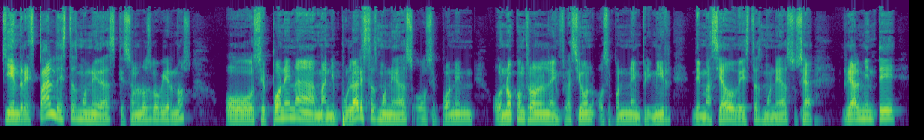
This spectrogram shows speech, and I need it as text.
quien respalda estas monedas, que son los gobiernos, o se ponen a manipular estas monedas, o se ponen, o no controlan la inflación, o se ponen a imprimir demasiado de estas monedas. O sea, realmente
